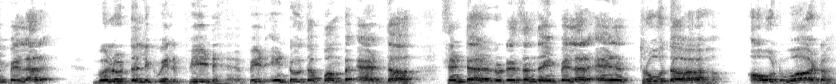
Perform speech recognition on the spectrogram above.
impeller volute the liquid feed feed into the pump at the center rotation the impeller and through the outward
